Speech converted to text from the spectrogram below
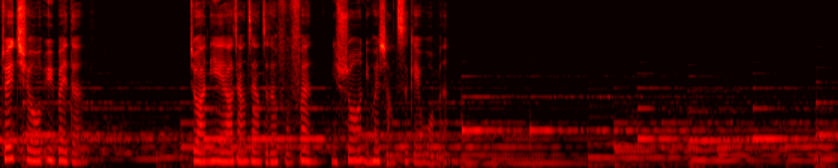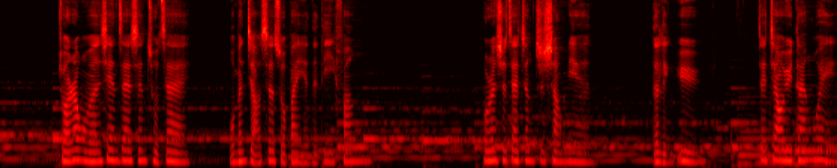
追求预备的，主啊，你也要将这样子的福分，你说你会赏赐给我们。主要，让我们现在身处在我们角色所扮演的地方，不论是在政治上面。的领域，在教育单位，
